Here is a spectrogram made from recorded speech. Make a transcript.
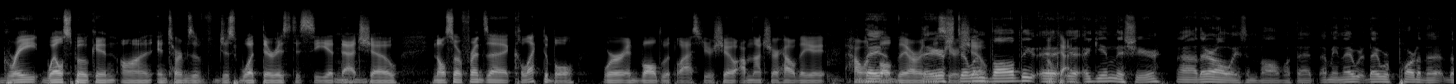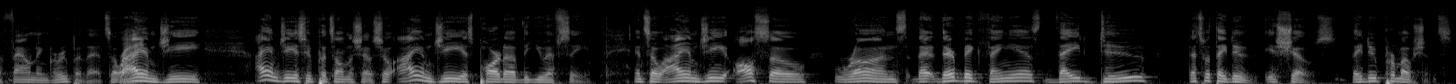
great, well spoken on in terms of just what there is to see at that mm-hmm. show, and also our friends at Collectible were involved with last year's show. I'm not sure how they how involved they are in They're this year's still show. involved uh, Okay. again this year. Uh, they're always involved with that. I mean, they were they were part of the the founding group of that. So Right. IMG, IMG is who puts on the show. So IMG is part of the UFC, and so IMG also runs. Their their big thing is they do. That's what they do is shows. They do promotions.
